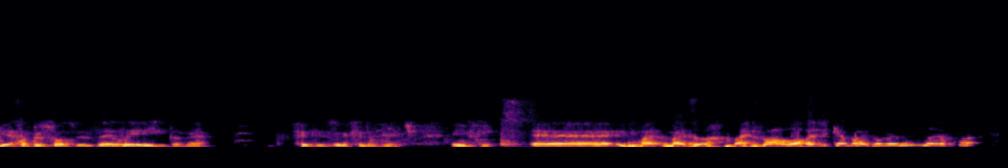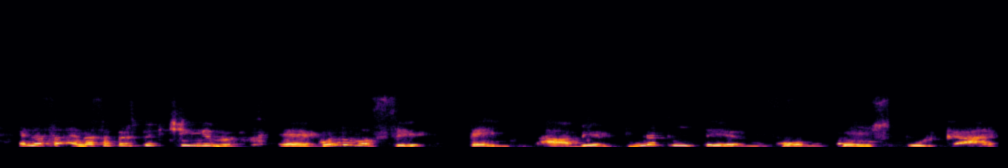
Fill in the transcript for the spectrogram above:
E essa pessoa às vezes é eleita, né? Feliz ou infelizmente. Enfim. É, mas, mas a lógica é mais ou menos nessa, é nessa, é nessa perspectiva. É, quando você tem a abertura para um termo como conspurcar,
